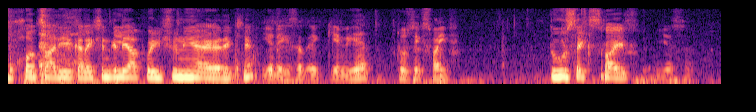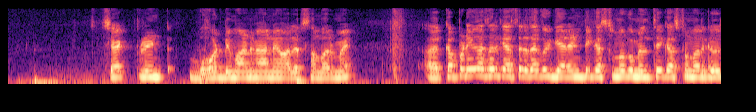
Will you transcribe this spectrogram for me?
बहुत सारी है। कलेक्शन के लिए आपको इशू नहीं आएगा देखिए। ये देखिए सर एक ये भी है two six five two six five yes sir check print बहुत डिमांड में आने वाले समर में। अ, कपड़े का सर कैसे रहता है? कोई गारंटी कस्टमर को मिलती है कस्टमर के?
